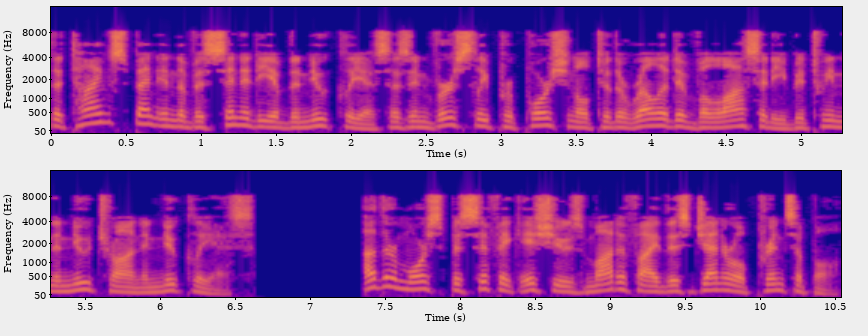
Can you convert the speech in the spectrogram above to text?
The time spent in the vicinity of the nucleus is inversely proportional to the relative velocity between the neutron and nucleus. Other more specific issues modify this general principle.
